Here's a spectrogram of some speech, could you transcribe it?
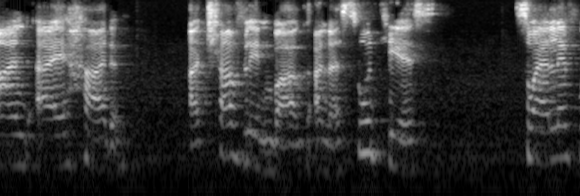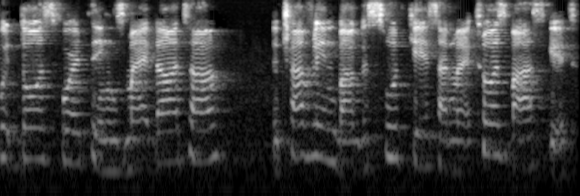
And I had a traveling bag and a suitcase. So I left with those four things my daughter, the traveling bag, the suitcase, and my clothes basket.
